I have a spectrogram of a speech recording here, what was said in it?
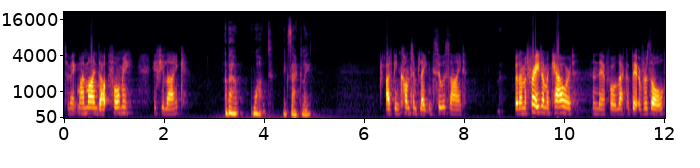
To make my mind up for me, if you like. About what, exactly? I've been contemplating suicide. But I'm afraid I'm a coward, and therefore lack a bit of resolve.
